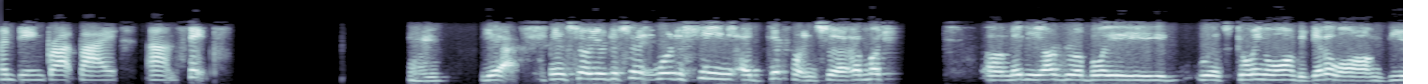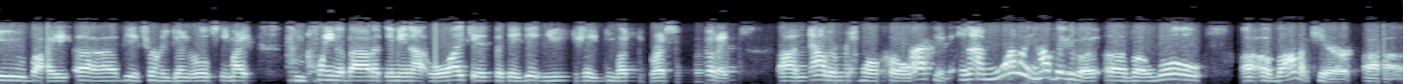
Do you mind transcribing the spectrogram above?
and being brought by um, states. Mm-hmm. Yeah, and so you're just saying we're just seeing a difference, uh, a much uh, maybe arguably it's going along to get along view by uh, the attorney generals. They might complain about it, they may not like it, but they didn't usually do much aggressive about it. Uh, now they're much more proactive, and I'm wondering how big of a of a role uh, Obamacare uh,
